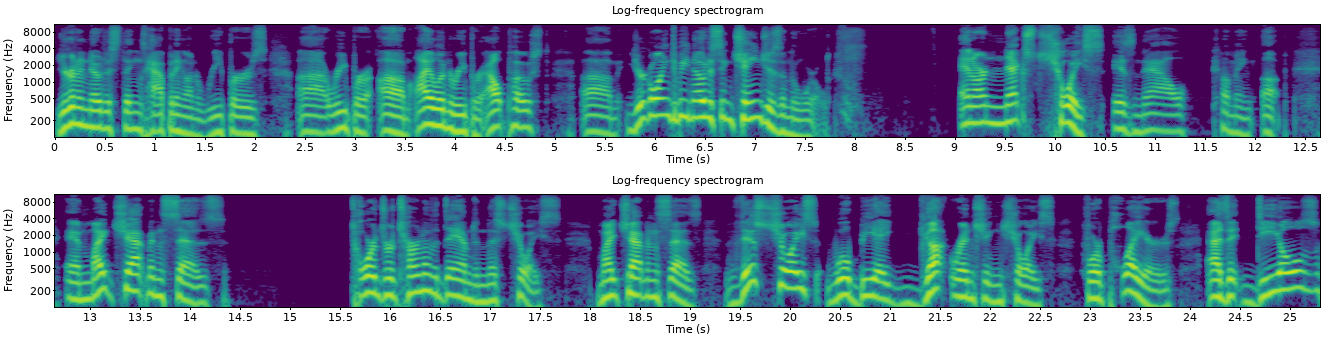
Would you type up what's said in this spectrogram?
You're going to notice things happening on Reaper's, uh, Reaper um, Island, Reaper Outpost um, you're going to be noticing changes in the world. And our next choice is now coming up. And Mike Chapman says, towards Return of the Damned in this choice, Mike Chapman says, this choice will be a gut wrenching choice for players as it deals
